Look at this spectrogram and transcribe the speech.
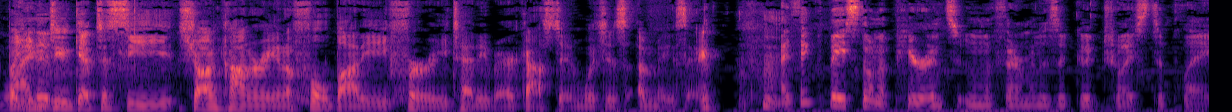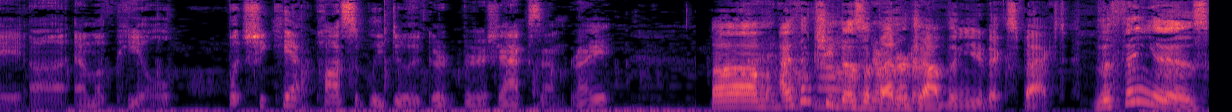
Why but you did- do get to see Sean Connery in a full body furry teddy bear costume, which is amazing. I think based on appearance, Uma Thurman is a good choice to play uh, Emma Peel. But she can't possibly do a good British accent, right? Um, I, don't think she does a better remember. job than you'd expect. The thing is,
